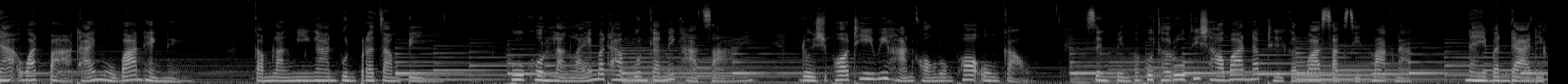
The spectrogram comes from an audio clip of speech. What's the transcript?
ณวัดป่าท้ายหมู่บ้านแห่งหนึ่งกำลังมีงานบุญประจำปี ผู้คนหลั่งไหลมาทำบุญกันไม่ขาดสาย โดยเฉพาะที่วิหารของหลวงพ่อองค์เก่า ซึ่งเป็นพระพุทธรูปที่ชาวบ้านนับถือกันว่าศักดิ์สิทธิ์มากนัก ในบรรดาเด็ก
